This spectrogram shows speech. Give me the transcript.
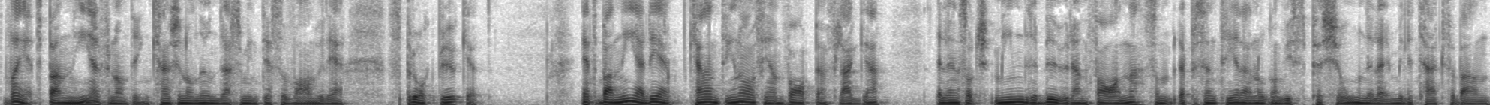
Vad är ett baner för någonting? Kanske någon undrar som inte är så van vid det språkbruket. Ett baner det kan antingen avse en vapenflagga eller en sorts mindre buren fana som representerar någon viss person eller militärt förband.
